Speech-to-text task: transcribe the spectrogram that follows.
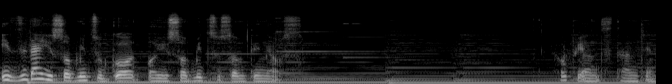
it's either you submit to God or you submit to something else. Hope you're understanding.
